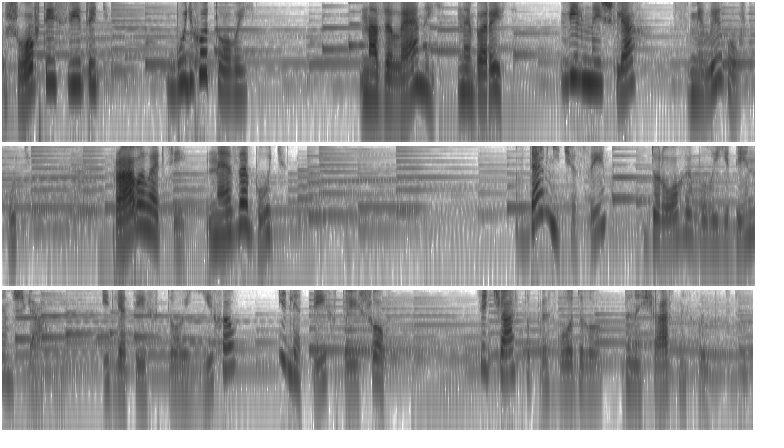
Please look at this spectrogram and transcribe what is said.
Жовтий світить, будь готовий. На зелений не берись, вільний шлях сміливо в путь. Правила ці не забудь. В давні часи дороги були єдиним шляхом і для тих, хто їхав, і для тих, хто йшов. Це часто призводило до нещасних випадків.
